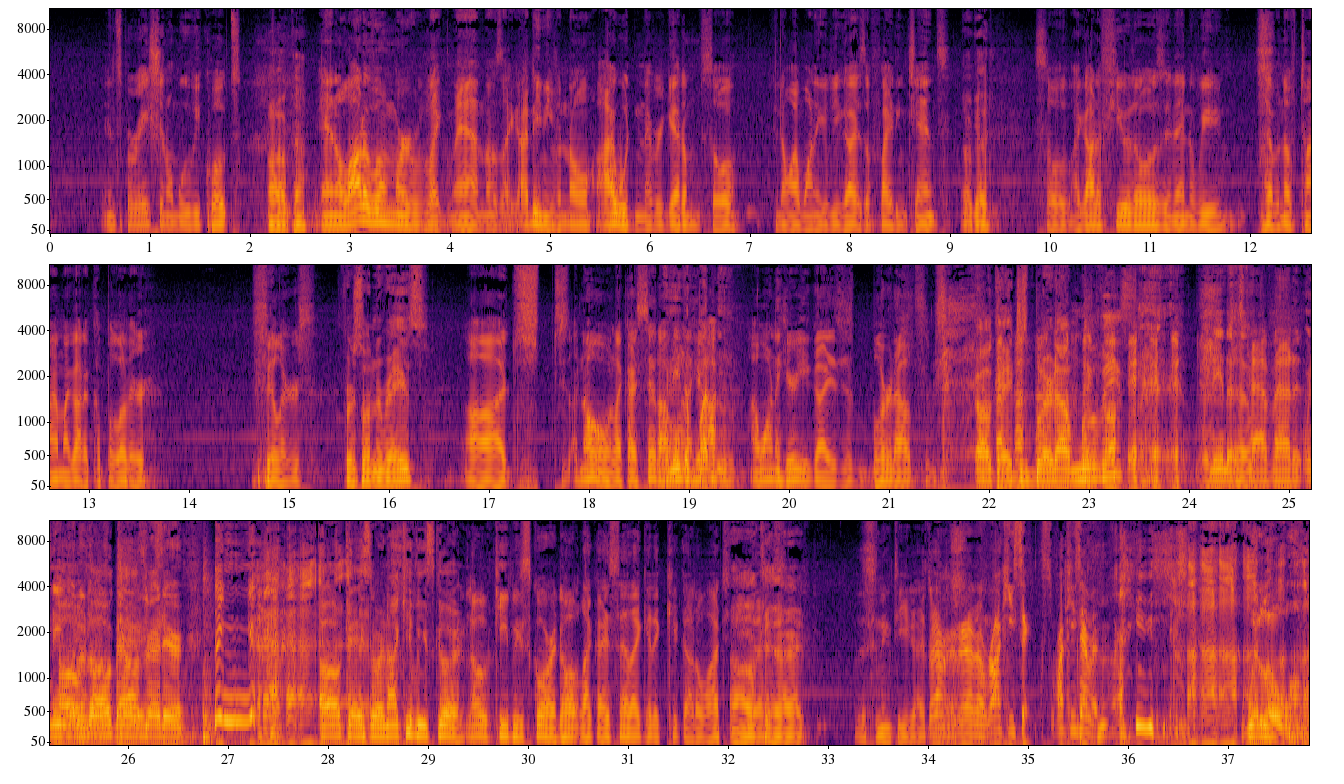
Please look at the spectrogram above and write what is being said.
inspirational movie quotes, Oh, okay. and a lot of them were like, man, I was like, I didn't even know I would never get them. So you know, I want to give you guys a fighting chance. Okay. So I got a few of those, and then we have enough time. I got a couple other fillers. First one to raise. Uh, just, just- no, like I said, I We need want to a hear. I, button. I want to hear you guys just blurt out some. Okay, just blurt out movies. We need just have at it. We need Oh, one of those okay. bells right here. Ding! Oh, okay, so we're not keeping score. No, keeping score. I Don't like I said. I get a kick out of watching. Oh, you okay, guys, all right. listening to you guys. Rocky six, Rocky seven, Willow.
